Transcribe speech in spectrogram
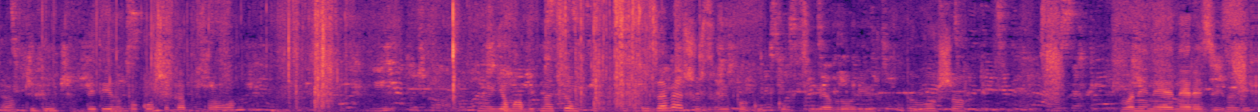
Так, іду дитину по кошика послала. Ну, я, мабуть, на цьому і завершу свою покупку в цій Аврорі, тому що вони не, не резинові.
